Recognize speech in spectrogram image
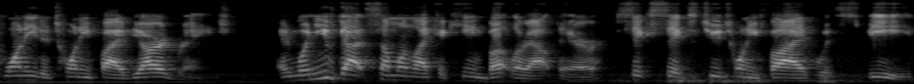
20 to 25 yard range. And when you've got someone like Hakeem Butler out there, 6'6, 225 with speed,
